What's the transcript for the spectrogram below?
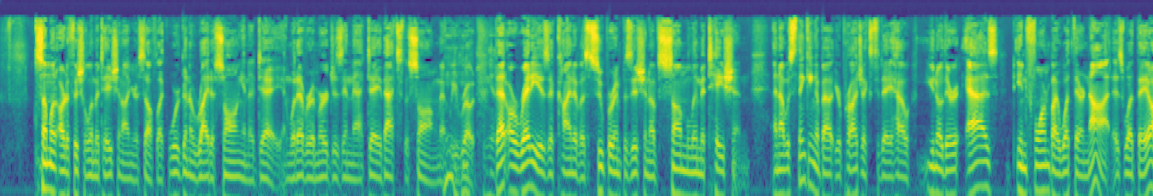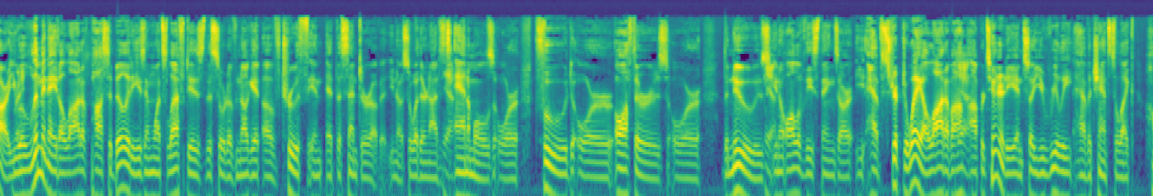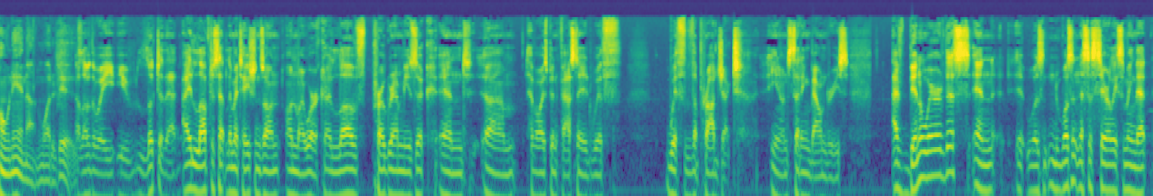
somewhat artificial limitation on yourself like we're going to write a song in a day and whatever emerges in that day that's the song that mm-hmm. we wrote yeah. that already is a kind of a superimposition of some limitation and i was thinking about your projects today how you know they're as informed by what they're not as what they are. You right. eliminate a lot of possibilities, and what's left is the sort of nugget of truth in at the center of it. You know, so whether or not it's yeah. animals or food or authors or the news, yeah. you know, all of these things are have stripped away a lot of op- yeah. opportunity, and so you really have a chance to like hone in on what it is. I love the way you looked at that. I love to set limitations on on my work. I love program music, and um, have always been fascinated with with the project, you know, and setting boundaries. I've been aware of this, and it was wasn't necessarily something that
